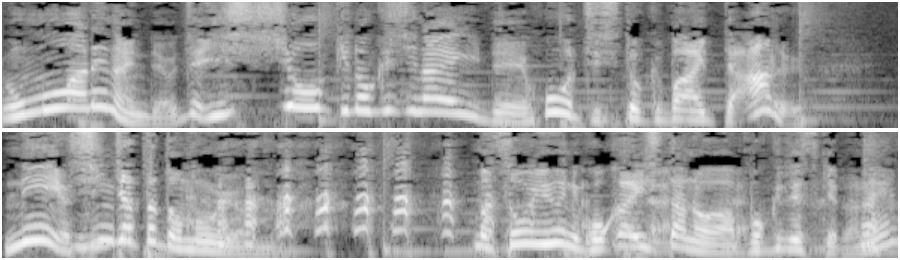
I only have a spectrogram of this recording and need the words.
思われないんだよ。じゃあ一生既読しないで放置しとく場合ってある？ねえよ、死んじゃったと思うよ。まあそういう風に誤解したのは僕ですけどね。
